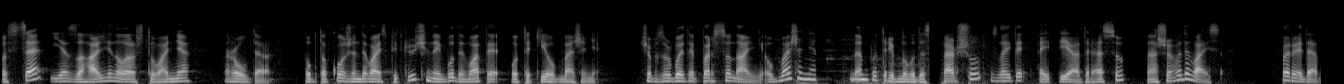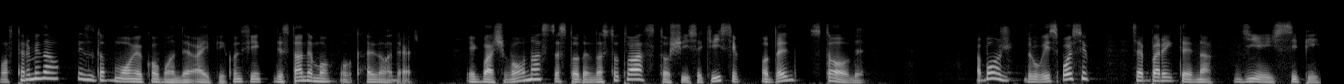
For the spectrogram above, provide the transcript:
ось це є загальні налаштування роутера. Тобто кожен девайс підключений буде мати отакі обмеження. Щоб зробити персональні обмеження, нам потрібно буде спершу знайти IP-адресу нашого девайса. Перейдемо в термінал і за допомогою команди ipconfig дістанемо локальну адресу. Як бачимо, у нас це 192.168.1.101. Або ж другий спосіб це перейти на DHCP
